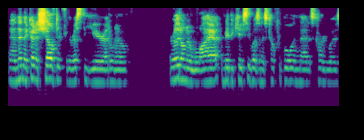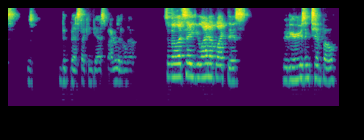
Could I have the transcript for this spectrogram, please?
and then they kind of shelved it for the rest of the year. I don't know. I really don't know why. Maybe Casey wasn't as comfortable in that as Card was. Was the best I can guess, but I really don't know. So let's say you line up like this. Maybe you're using tempo.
